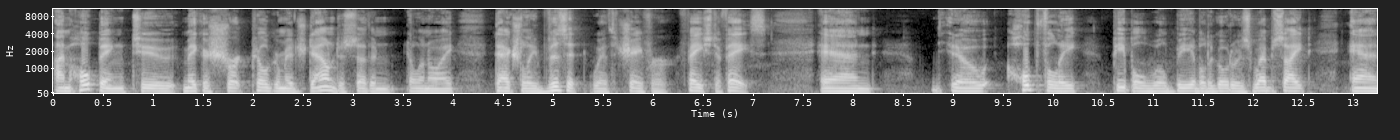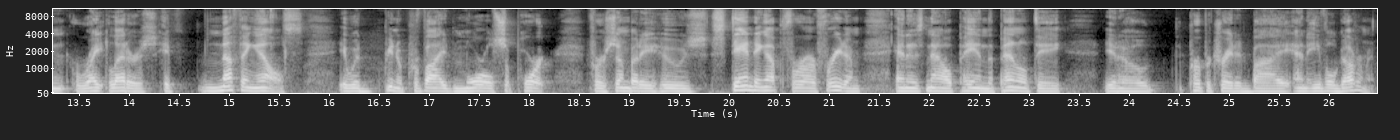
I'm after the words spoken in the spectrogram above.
I'm hoping to make a short pilgrimage down to southern Illinois to actually visit with Schaeffer face to face. And, you know, hopefully people will be able to go to his website and write letters. If nothing else, it would, you know, provide moral support for somebody who's standing up for our freedom and is now paying the penalty, you know, perpetrated by an evil government.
